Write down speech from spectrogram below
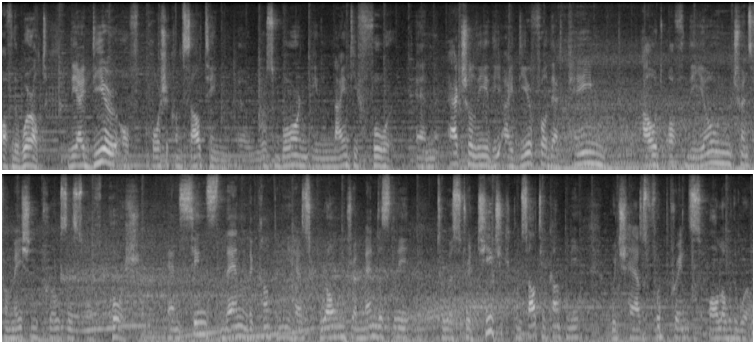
of the world. The idea of Porsche Consulting uh, was born in 94 and actually the idea for that came out of the own transformation process of Porsche. And since then the company has grown tremendously to a strategic consulting company which has footprints all over the world.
